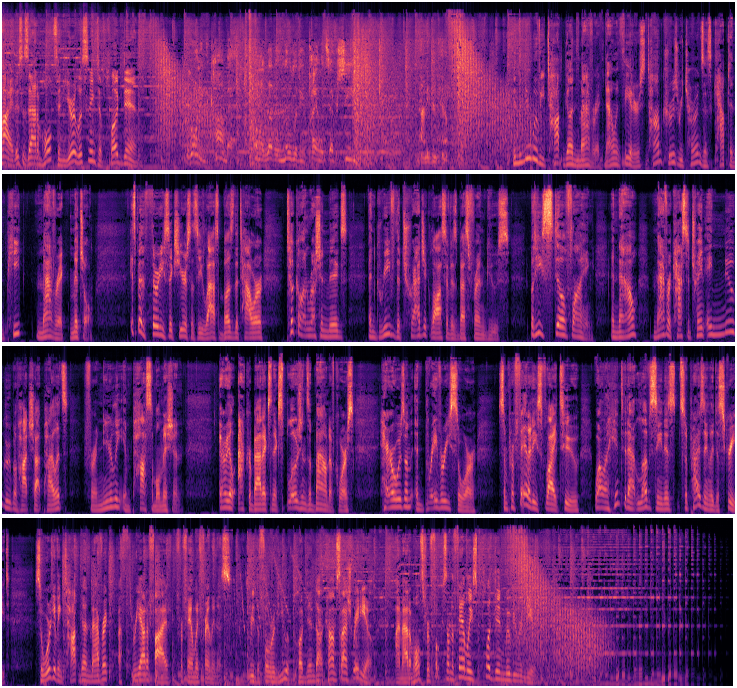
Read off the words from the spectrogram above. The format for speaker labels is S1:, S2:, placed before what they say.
S1: Hi, this is Adam Holz, and you're listening to Plugged In.
S2: We're going into combat on a level no living pilot's ever seen. Not even him.
S1: In the new movie Top Gun Maverick, now in theaters, Tom Cruise returns as Captain Pete Maverick Mitchell. It's been 36 years since he last buzzed the tower, took on Russian MiGs, and grieved the tragic loss of his best friend Goose. But he's still flying, and now Maverick has to train a new group of hotshot pilots for a nearly impossible mission. Aerial acrobatics and explosions abound, of course. Heroism and bravery soar. Some profanities fly too, while a hinted at love scene is surprisingly discreet. So we're giving Top Gun Maverick a 3 out of 5 for family friendliness. Read the full review at pluggedin.com slash radio. I'm Adam Holz for Focus on the Family's Plugged In Movie Review.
